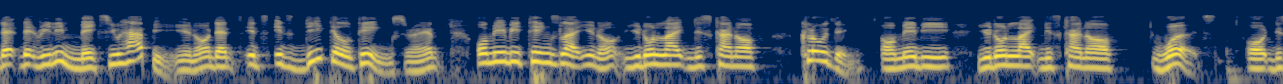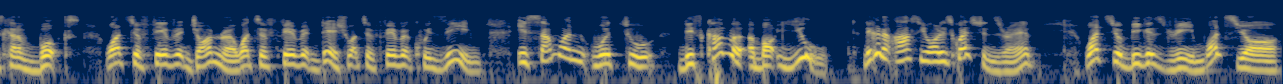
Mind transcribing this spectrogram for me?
that that really makes you happy you know that it's it's detailed things right? Or maybe things like you know you don't like this kind of clothing or maybe you don't like this kind of words or this kind of books? What's your favorite genre? What's your favorite dish? What's your favorite cuisine? If someone were to discover about you, they're going to ask you all these questions, right? What's your biggest dream? What's your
